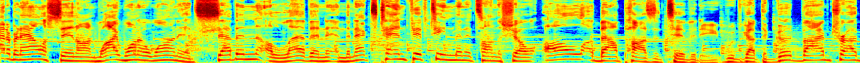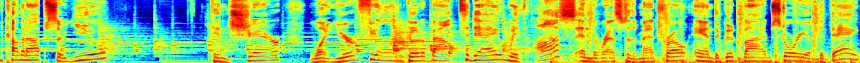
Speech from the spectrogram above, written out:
Adam and Allison on Y101 at 7 11. And the next 10 15 minutes on the show, all about positivity. We've got the Good Vibe Tribe coming up, so you can share what you're feeling good about today with us and the rest of the Metro and the Good Vibe story of the day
